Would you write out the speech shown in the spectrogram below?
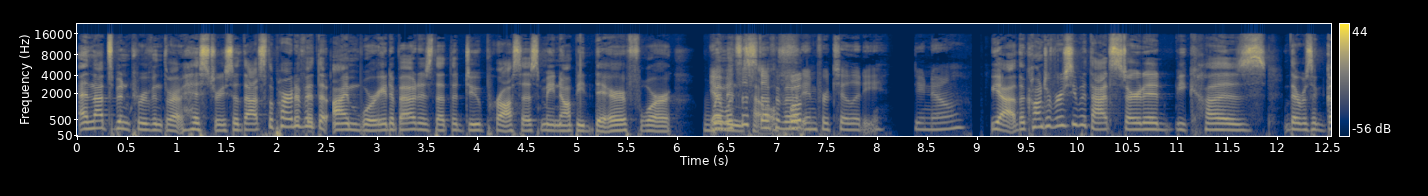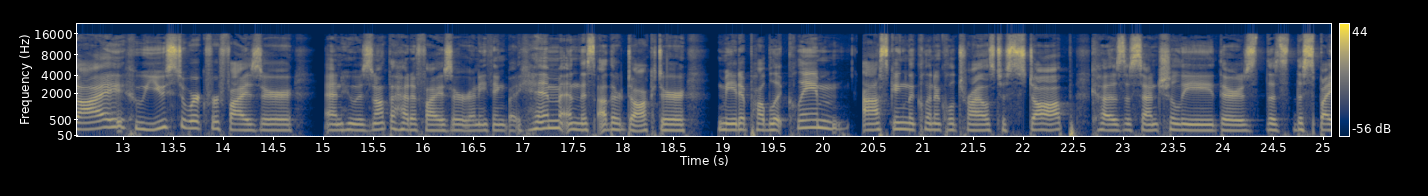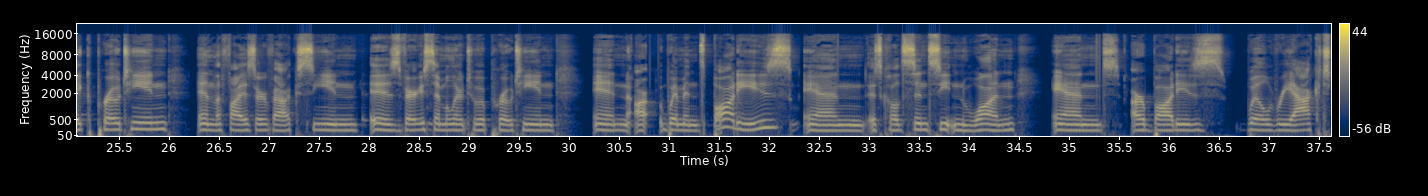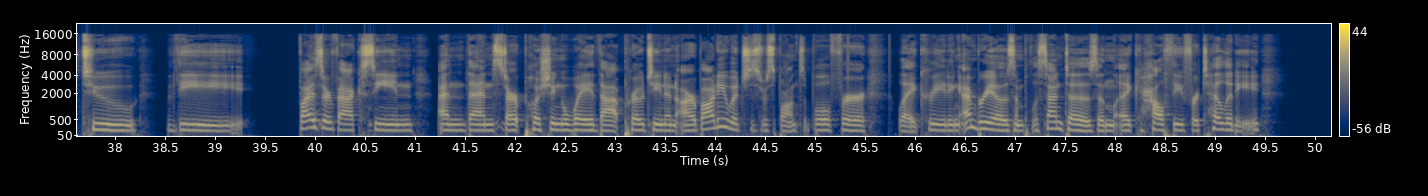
and that's been proven throughout history. So that's the part of it that I'm worried about is that the due process may not be there for women. yeah, women's what's the health. stuff about infertility? Do you know? yeah, the controversy with that started because there was a guy who used to work for Pfizer and who is not the head of Pfizer or anything, but him and this other doctor made a public claim asking the clinical trials to stop because essentially there's this the spike protein in the Pfizer vaccine is very similar to a protein in our women's bodies and it's called syncytin 1 and our bodies will react to the Pfizer vaccine and then start pushing away that protein in our body, which is responsible for like creating embryos and placentas and like healthy fertility.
